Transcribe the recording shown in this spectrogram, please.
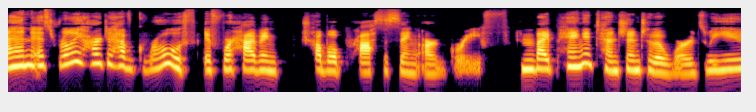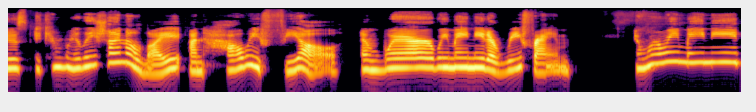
And it's really hard to have growth if we're having trouble processing our grief. And by paying attention to the words we use, it can really shine a light on how we feel and where we may need a reframe and where we may need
